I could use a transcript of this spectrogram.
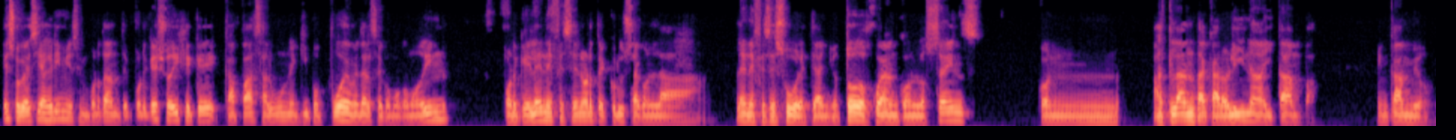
Eso que decías, Grimi, es importante, porque yo dije que capaz algún equipo puede meterse como comodín, porque el NFC Norte cruza con la, la NFC Sur este año. Todos juegan con los Saints, con Atlanta, Carolina y Tampa. En cambio,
